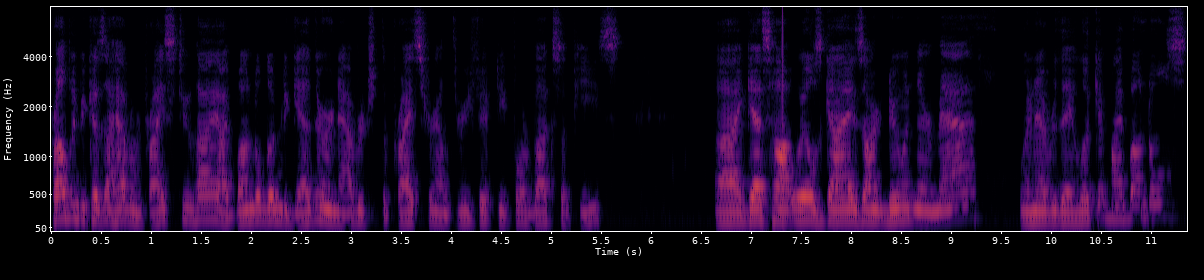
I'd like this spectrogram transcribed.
probably because I have them priced too high. I bundled them together and averaged the price around 354 bucks a piece. Uh, I guess Hot Wheels guys aren't doing their math whenever they look at my bundles.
